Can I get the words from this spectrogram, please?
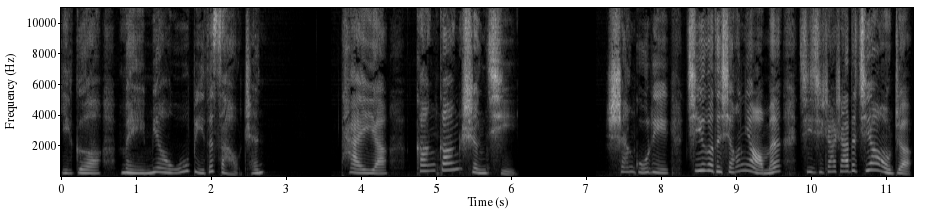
一个美妙无比的早晨，太阳刚刚升起。山谷里，饥饿的小鸟们叽叽喳喳的叫着。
